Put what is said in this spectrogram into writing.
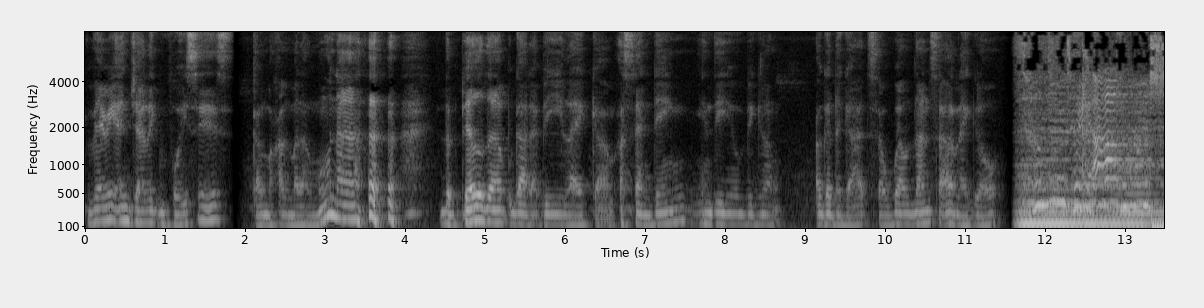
Very angelic voices. Kalma-kalma lang muna. the build-up gotta be like um, ascending, hindi yung biglang agad-agad. So, well done sa arreglo. Someday I wish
